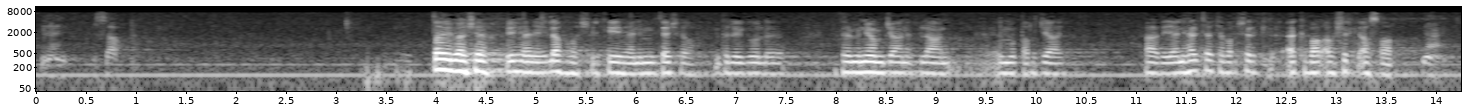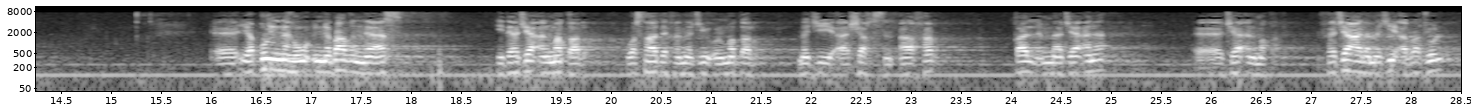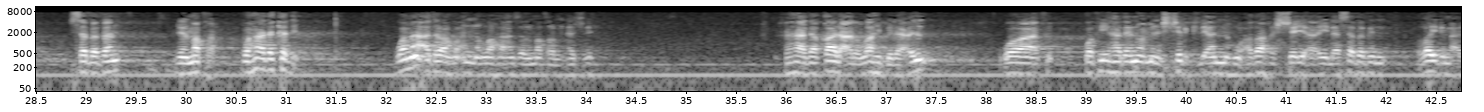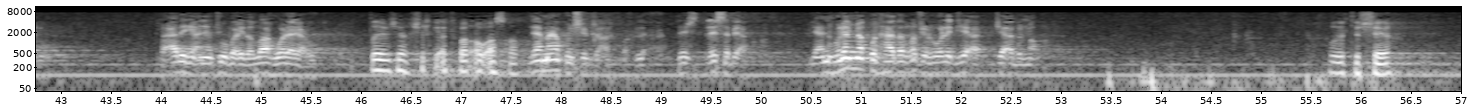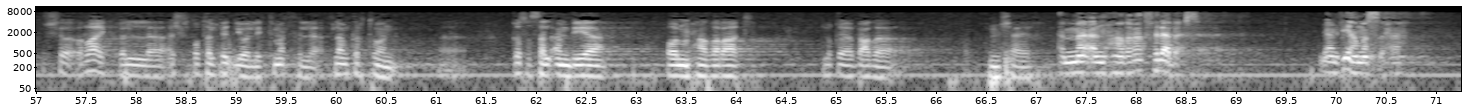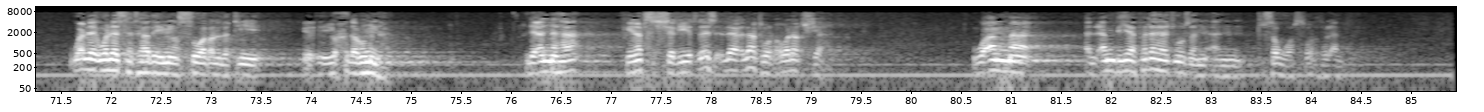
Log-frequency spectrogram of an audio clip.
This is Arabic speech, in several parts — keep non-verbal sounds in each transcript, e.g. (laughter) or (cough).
نعم. طيب يا شيخ فيه يعني لفظة شركية يعني منتشرة مثل يقول مثل من يوم جانا فلان المطر جاي. هذه يعني هل تعتبر شرك أكبر أو شرك أصغر؟ نعم. آه، يقول إنه إن بعض الناس إذا جاء المطر وصادف مجيء المطر مجيء شخص آخر قال لما جاءنا آه، جاء المطر فجعل مجيء الرجل سببا للمطر وهذا كذب. وما أدراه أن الله أنزل المطر من أجله. فهذا قال على الله بلا علم وفي هذا نوع من الشرك لأنه أضاف الشيء إلى سبب غير معلوم. فعليه أن يتوب إلى الله ولا يعود. طيب شيخ شرك أكبر أو أصغر؟ لا ما يكون شرك أكبر لا ليس, ليس بأكبر. لأنه لم يقل هذا الرجل هو الذي جاء, جاء بالمطر. فضيلة الشيخ رأيك بالأشرطة الفيديو اللي تمثل أفلام كرتون؟ قصص الأنبياء والمحاضرات لقي بعض المشايخ. أما المحاضرات فلا بأس لأن فيها مصلحة وليست هذه من الصور التي يحذر منها لأنها في نفس الشريط لا, لا تلغى ولا تشاهد وأما الأنبياء فلا يجوز أن تصور صورة الأنبياء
